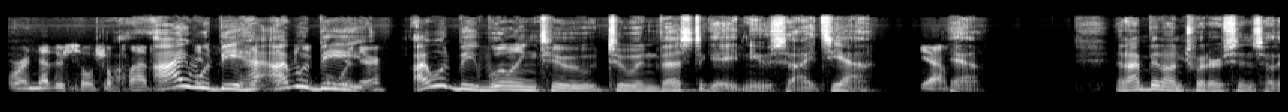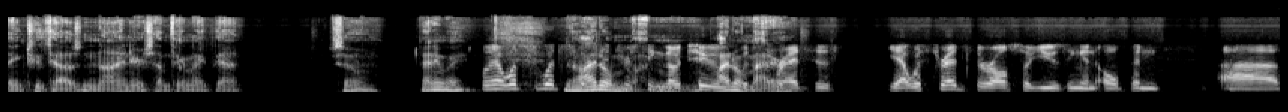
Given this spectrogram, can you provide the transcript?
or another social platform? I would be. I would be. I would be willing to to investigate new sites. Yeah. Yeah. Yeah. And I've been on Twitter since I think 2009 or something like that. So anyway, well, what's what's, no, what's interesting though too I don't with matter. Threads is yeah, with Threads they're also using an open uh,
